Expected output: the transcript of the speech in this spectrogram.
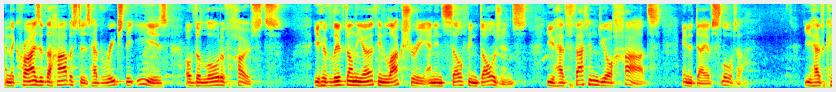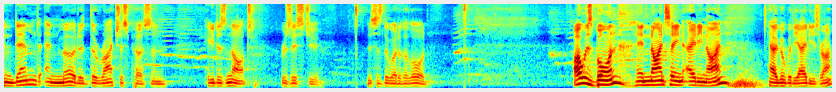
and the cries of the harvesters have reached the ears of the Lord of hosts. You have lived on the earth in luxury and in self indulgence. You have fattened your hearts in a day of slaughter. You have condemned and murdered the righteous person. He does not resist you. This is the word of the Lord. I was born in 1989. How good were the 80s, right?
